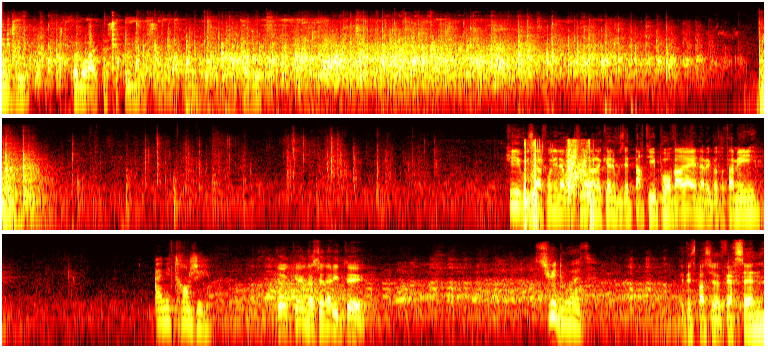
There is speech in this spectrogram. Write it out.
le jeu. Enfin bon, elle est assez connue aussi. hein, quand même, de- de cadeau. Qui vous a fourni la voiture dans laquelle vous êtes parti pour Varennes avec votre famille Un étranger. De quelle nationalité Suédoise. Cet espace Fersen,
